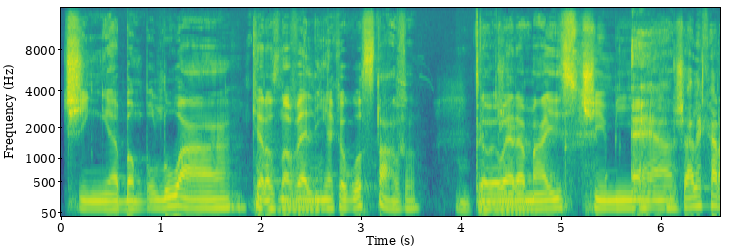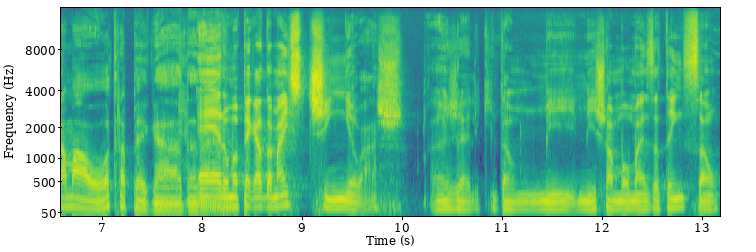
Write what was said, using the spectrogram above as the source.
tinha Bambu Luar, que eram as novelinhas que eu gostava. Então eu Entendi. era mais time. É, a Angélica era uma outra pegada, né? Era uma pegada mais teen, eu acho. A Angélica. Então me, me chamou mais atenção.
